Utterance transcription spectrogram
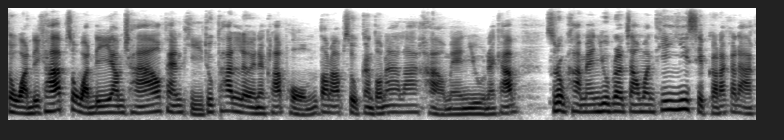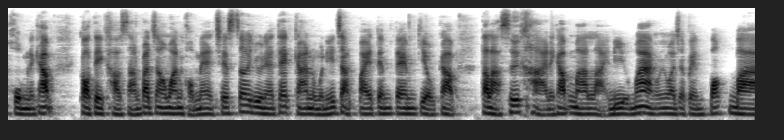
สวัสดีครับ สวัสดียามเช้าแฟนผีทุกท่านเลยนะครับผม ต้อนรับสู่กันโตหน้าล่าข่าวแมนยูนะครับสรุปข่าวแมนยูประจำวันที่ 20 กรกฎาคมนะครับก่อติดข่าวสารประจำวันของแมนเชสเตอร์ยูไนเต็ดกันวันนี้จัดไปเต็มๆ เกี่ยวกับตลาดซื้อขายนะครับมาหลายดีลมาก ไม่ว่าจะเป็นป็อกบา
